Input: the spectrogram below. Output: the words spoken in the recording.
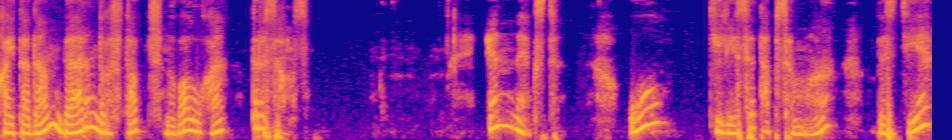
қайтадан бәрін дұрыстап түсініп алуға тырысамыз. And next. Ол келесі тапсырма бізде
